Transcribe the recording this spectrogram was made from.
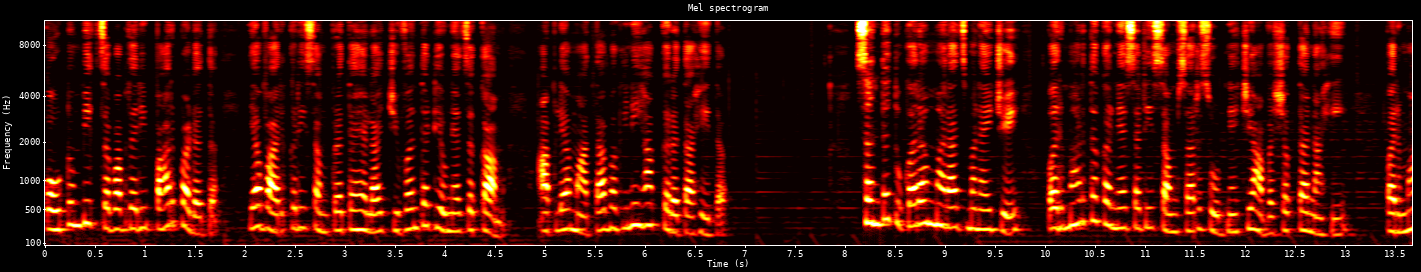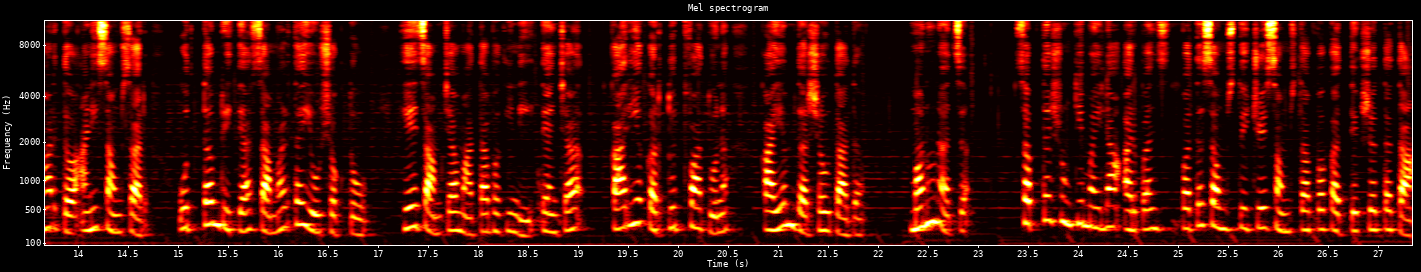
कौटुंबिक जबाबदारी पार पाडत या वारकरी संप्रदायाला जिवंत ठेवण्याचं काम आपल्या माता भगिनी ह्या करत आहेत. संत तुकाराम महाराज म्हणायचे परमार्थ करण्यासाठी संसार सोडण्याची आवश्यकता नाही. परमार्थ आणि संसार उत्तमरित्या सांभाळता येऊ शकतो. हेच आमच्या माता भगिनी त्यांच्या कार्यकर्तृत्वातून कायम दर्शवतात. म्हणूनच सप्तशृंगी महिला अर्बन पतसंस्थेचे संस्थापक अध्यक्ष तथा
